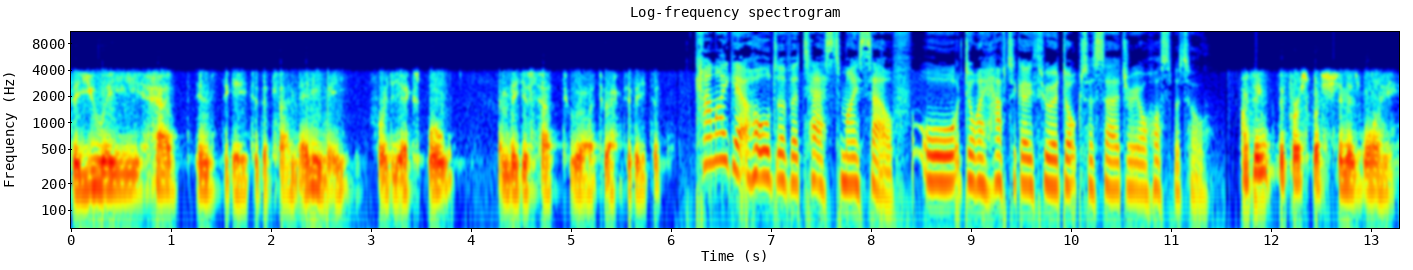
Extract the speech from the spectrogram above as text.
the UAE had instigated a plan anyway for the Expo, and they just had to uh, to activate it. Can I get hold of a test myself, or do I have to go through a doctor, surgery, or hospital? I think the first question is why.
